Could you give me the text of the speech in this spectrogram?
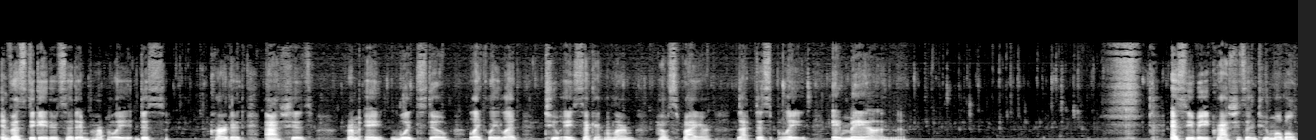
Investigators said improperly discarded ashes from a wood stove likely led to a second alarm house fire that displayed a man. SUV crashes into mobile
